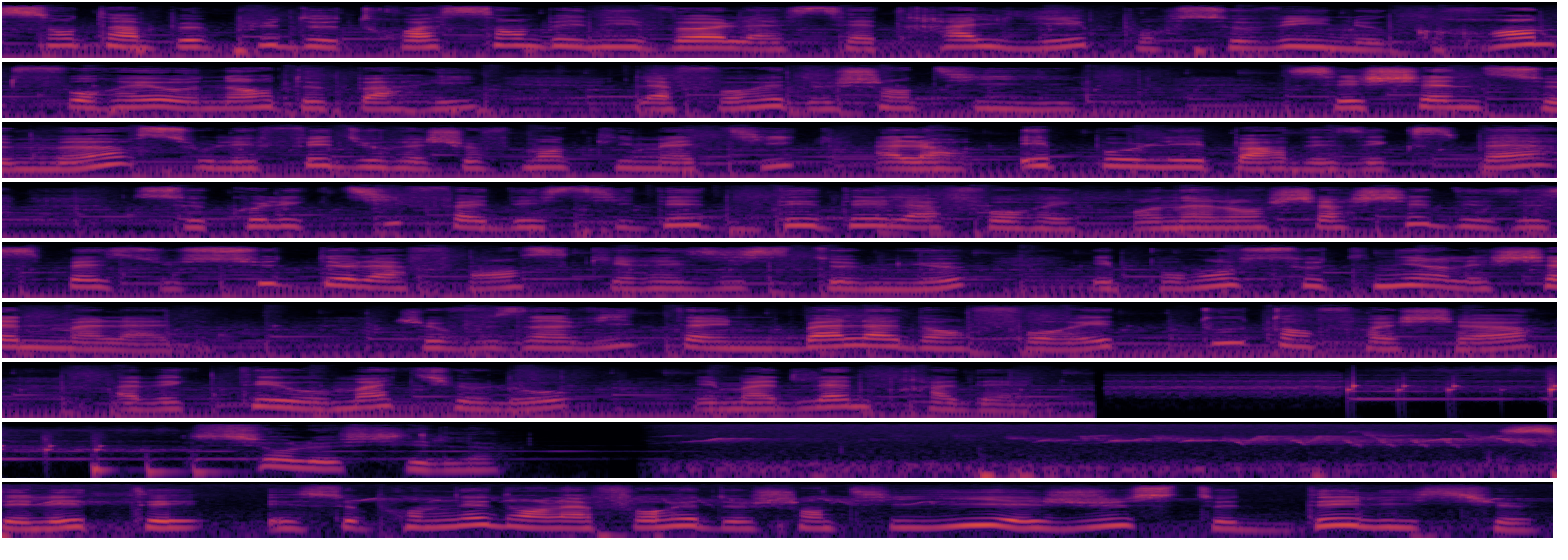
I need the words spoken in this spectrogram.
Ils sont un peu plus de 300 bénévoles à s'être alliés pour sauver une grande forêt au nord de Paris, la forêt de Chantilly. Ces chênes se meurent sous l'effet du réchauffement climatique, alors épaulé par des experts, ce collectif a décidé d'aider la forêt en allant chercher des espèces du sud de la France qui résistent mieux et pourront soutenir les chênes malades. Je vous invite à une balade en forêt tout en fraîcheur avec Théo Mathiolo et Madeleine Pradel. Sur le fil. C'est l'été et se promener dans la forêt de Chantilly est juste délicieux.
